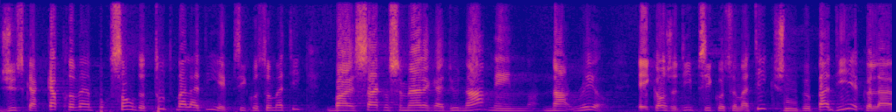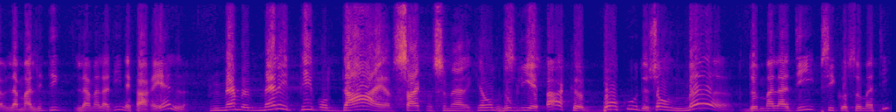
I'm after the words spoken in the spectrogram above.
jusqu'à 80% de toute maladie est psychosomatique. By psychosomatic, I do not mean not real. Et quand je dis psychosomatique, je ne veux pas dire que la, la maladie, la maladie n'est pas réelle. Remember, many people die of psychosomatic illnesses. N'oubliez pas que beaucoup de gens meurent de maladies psychosomatiques.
